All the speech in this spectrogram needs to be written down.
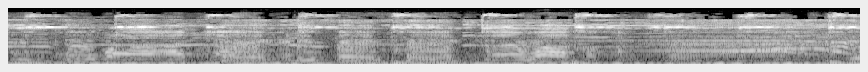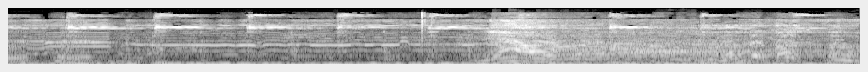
ถึงครูบาอาจารย์ะอันนี้เตะเตะแต่ว่าเตะเตะเงี้ยวโอ้โหแต่ต้องฝึก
